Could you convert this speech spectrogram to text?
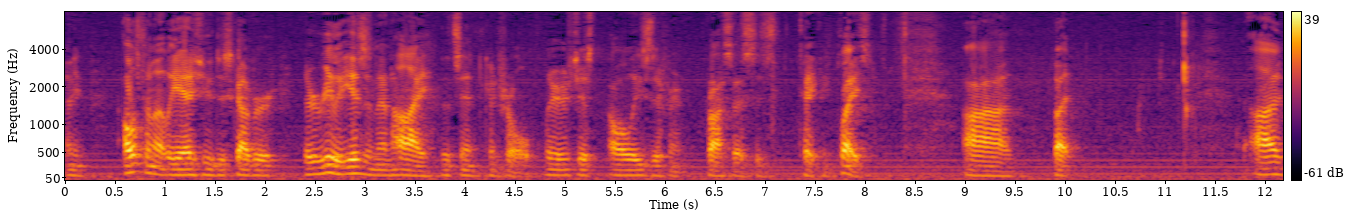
I mean, ultimately, as you discover, there really isn't an I that's in control. There's just all these different processes taking place. Uh, but uh,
